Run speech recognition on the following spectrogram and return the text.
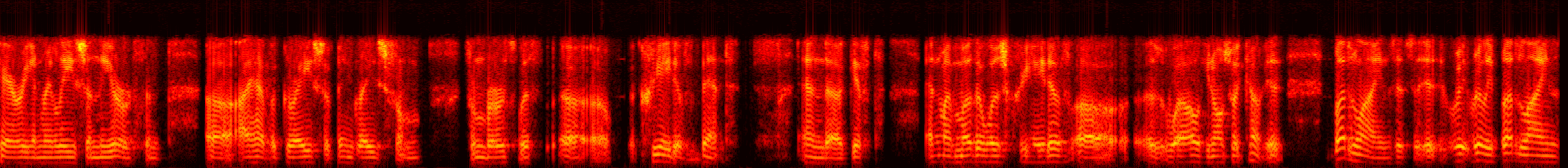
carry and release in the earth. And uh, I have a grace, I've been graced from from birth with uh, a creative bent and uh, gift. And my mother was creative uh, as well, you know. So it, comes. Bloodlines. It's it, really bloodlines.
